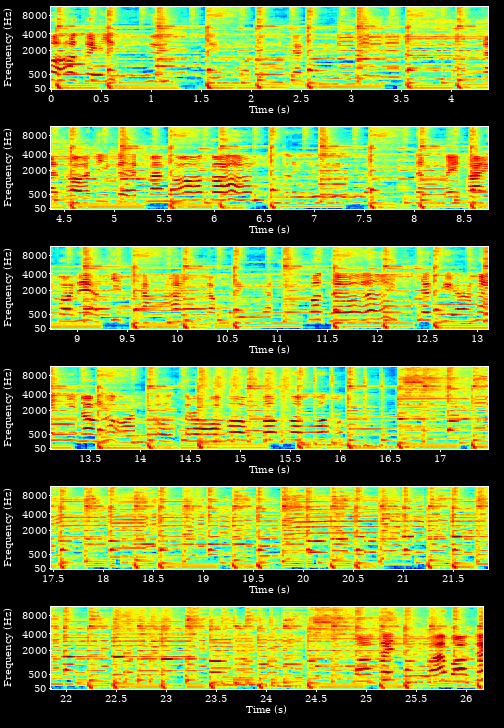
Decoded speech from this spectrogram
บ่เคยลืมลืมบ่เป็นจักคืนแต่ทอที่เกิดมางอก้อนเกลือดังไม่พายก็แนบคิดชายลำเรือบ่เคยจะเถื่อให้น้องนอนอกตรมบ่เคยตัวบ่เคย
